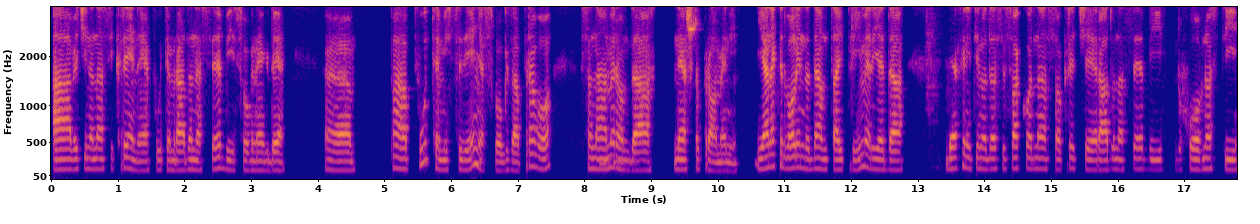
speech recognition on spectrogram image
a većina nas i krene putem rada na sebi i svog negde, uh, pa putem iscedenja svog zapravo, sa namerom mhm. da nešto promeni. Ja nekad volim da dam taj primer je da definitivno da se svako od nas okreće radu na sebi, duhovnosti,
